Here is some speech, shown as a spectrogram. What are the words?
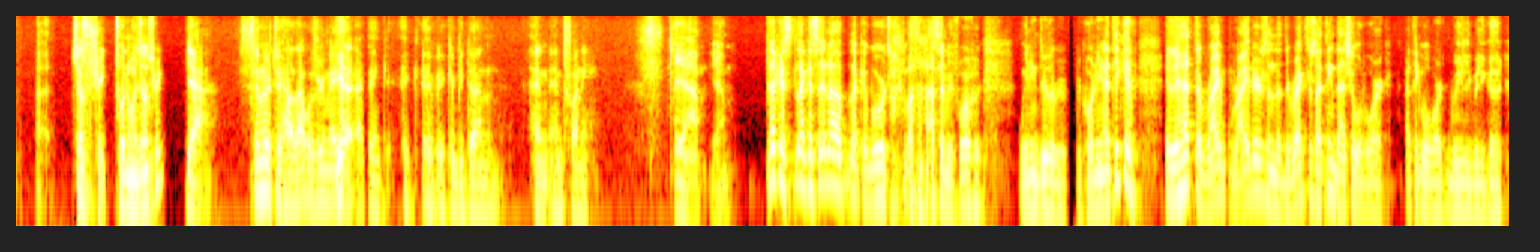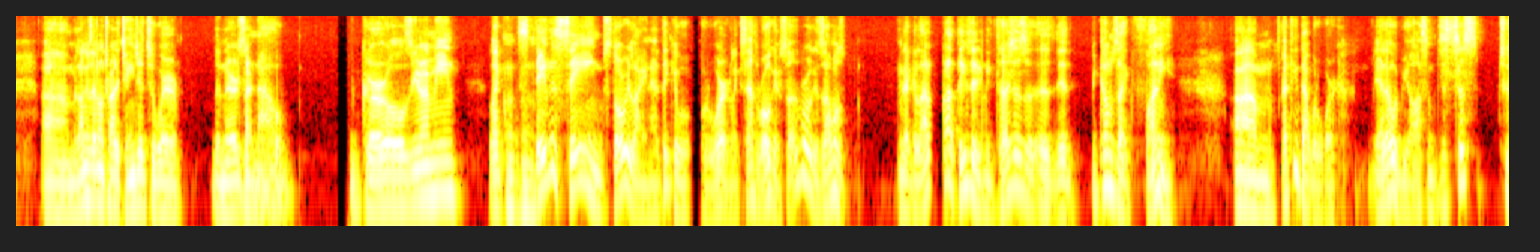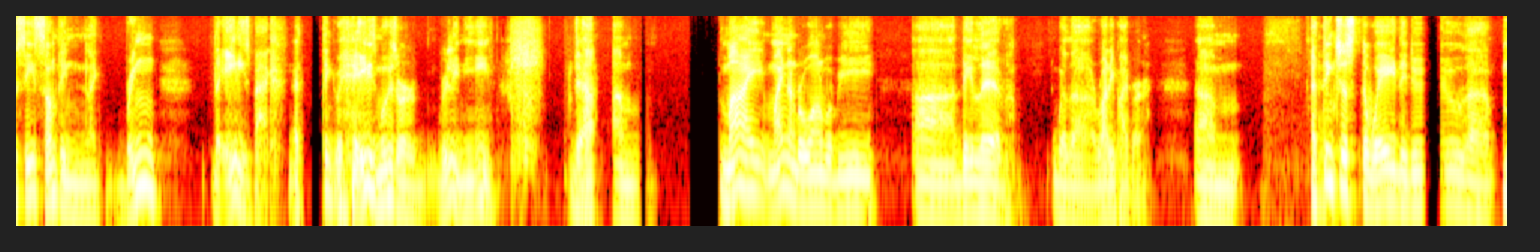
Jump Street. Twenty One Jump Street. Yeah, similar to how that was remade. Yeah. I, I think it, it it could be done and and funny. Yeah, yeah. Like I like I said, uh, like we were talking about the last time before we didn't do the recording. I think if if they had the right writers and the directors, I think that shit would work. I think it would work really, really good. Um, as long as they don't try to change it to where the nerds are now girls, you know what I mean? Like Mhm. stay the same storyline. I think it would, would work. Like Seth Rogen. Seth Rogen is almost like a lot, a lot of things that he touches. uh, It becomes like funny. Um, I think that would work. Yeah, that would be awesome. Just just to see something like bring the 80s back. I think 80s movies were really neat. Yeah. Um my my number one would be uh They Live with uh Roddy Piper. Um I think just the way they do the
